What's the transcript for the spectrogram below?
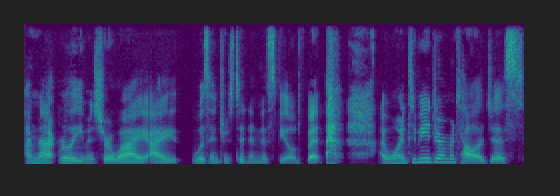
I'm not really even sure why I was interested in this field, but I wanted to be a dermatologist.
